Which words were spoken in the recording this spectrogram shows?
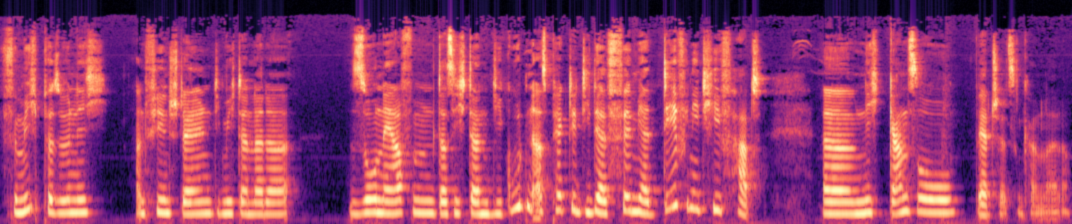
für mich persönlich an vielen Stellen, die mich dann leider so nerven, dass ich dann die guten Aspekte, die der Film ja definitiv hat, ähm, nicht ganz so wertschätzen kann, leider.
